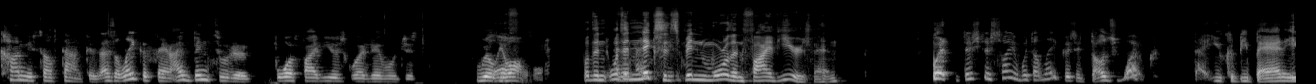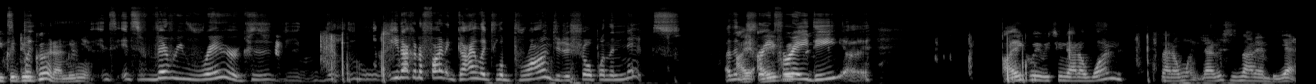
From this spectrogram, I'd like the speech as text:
calm yourself down because as a Laker fan, I've been through the four or five years where they were just really Awful. awful. Well, then with And the if I Knicks, it's been more than five years, man. But this just tell you with the Lakers, it does work. That you could be bad and you It's- could do good. I mean, It's it's very rare because you're not gonna find a guy like LeBron to just show up on the Knicks and then I- I trade for. AD. Uh, I agree with you. Now the one, now the one, now this is not NBA,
